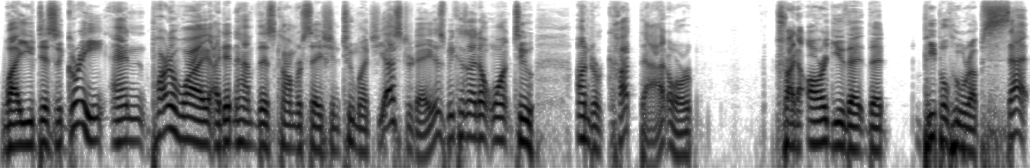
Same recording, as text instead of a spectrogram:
why you disagree. And part of why I didn't have this conversation too much yesterday is because I don't want to undercut that or try to argue that that people who are upset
